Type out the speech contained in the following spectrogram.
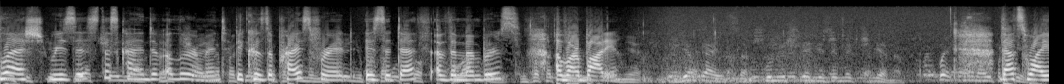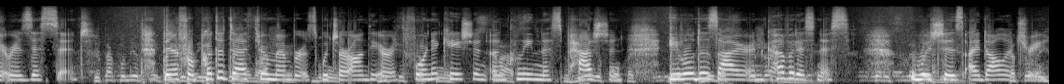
flesh resists this kind of allurement because the price for it is the death of the members of our body. That's why it resists it. Therefore, put to death your members which are on the earth fornication, uncleanness, passion, evil desire, and covetousness, which is idolatry.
